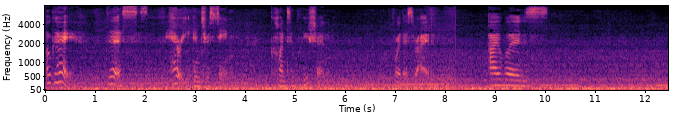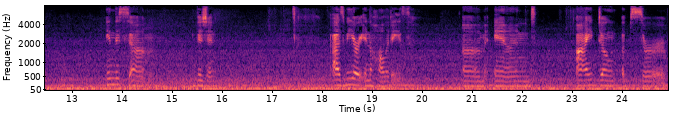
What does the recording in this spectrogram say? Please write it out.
Okay, this is very interesting contemplation for this ride. I was in this um, vision as we are in the holidays, um, and I don't observe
